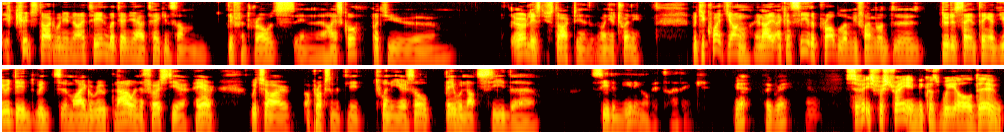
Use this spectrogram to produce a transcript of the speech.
You could start when you're 19, but then you have taken some different roads in high school. But you, um, the earliest you start in when you're 20. But you're quite young, and I, I can see the problem if I'm going to do the same thing that you did with uh, my group now in the first year here, which are approximately 20 years old. They will not see the see the meaning of it. I think. Yeah, I agree. So it's frustrating because we all do.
